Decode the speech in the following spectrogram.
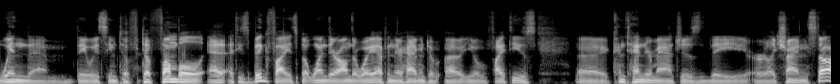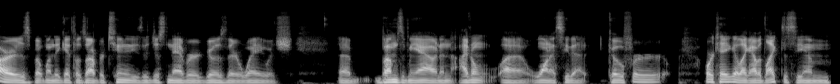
win them. They always seem to to fumble at, at, these big fights, but when they're on their way up and they're having to uh, you know fight these uh, contender matches, they are like shining stars. But when they get those opportunities, it just never goes their way, which uh, bums me out. And I don't uh, want to see that go for Ortega. Like I would like to see him,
